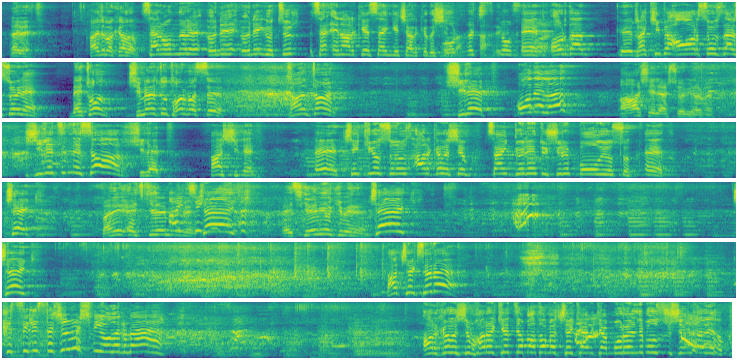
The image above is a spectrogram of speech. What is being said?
Evet. Hadi bakalım. Sen onları öne öne götür. Sen en arkaya sen geç arkadaşım. Orada da çizgi olsun. Evet, oradan e, rakibe ağır sözler söyle. Beton, çimento torbası, kantar, şilep. O ne lan? Ağır şeyler söylüyorum hep. Jiletin nesi ağır? Şilep. Ha şilep. Evet çekiyorsunuz arkadaşım. Sen göle düşürüp boğuluyorsun. Evet. Çek. Beni etkilemiyor Ay, beni. çek- Çek. Etkilemiyor ki beni. Çek. Çek. Lan çeksene. Kız senin saçını başını yolarım ha. Arkadaşım hareket yap adama çekerken moralini bozucu şeyler yap.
